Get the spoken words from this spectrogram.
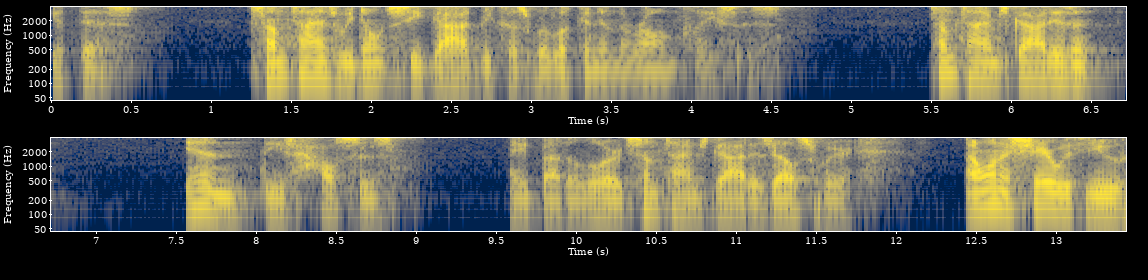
get this sometimes we don't see God because we're looking in the wrong places. Sometimes God isn't in these houses made by the Lord, sometimes God is elsewhere. I want to share with you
